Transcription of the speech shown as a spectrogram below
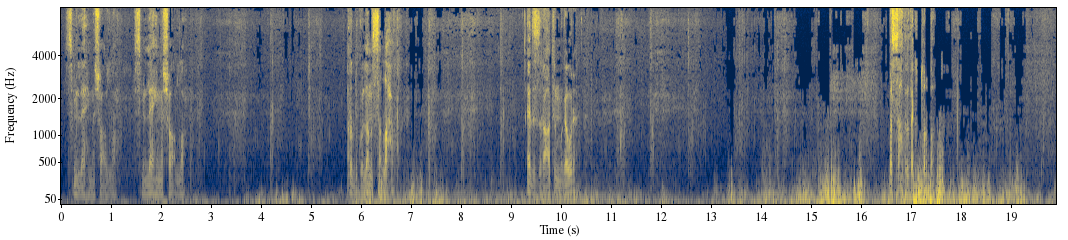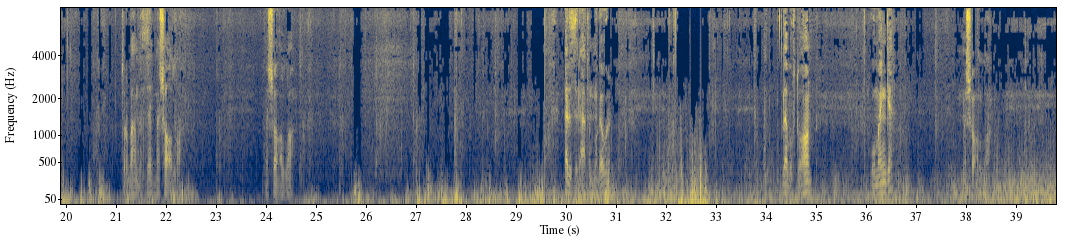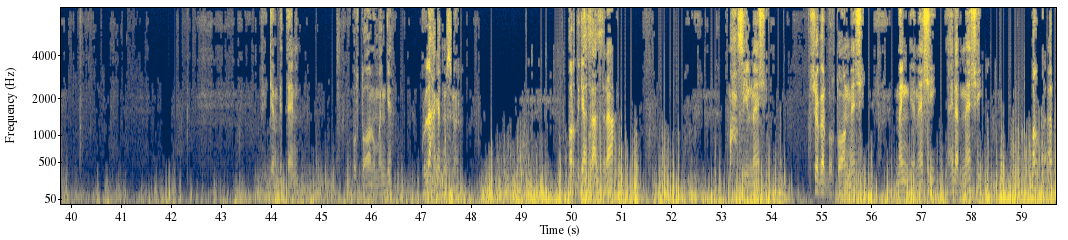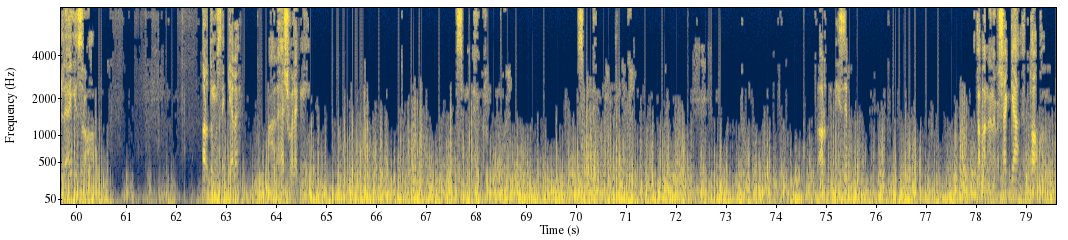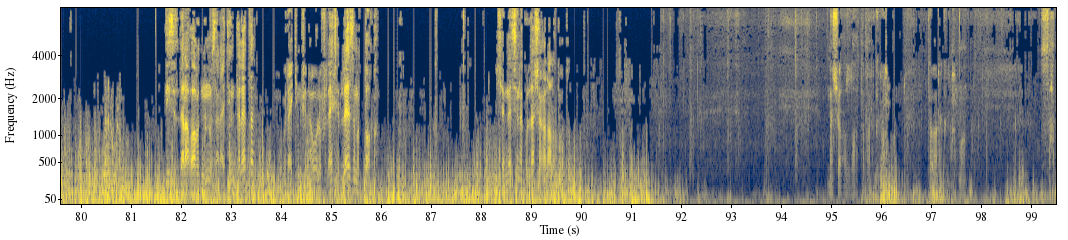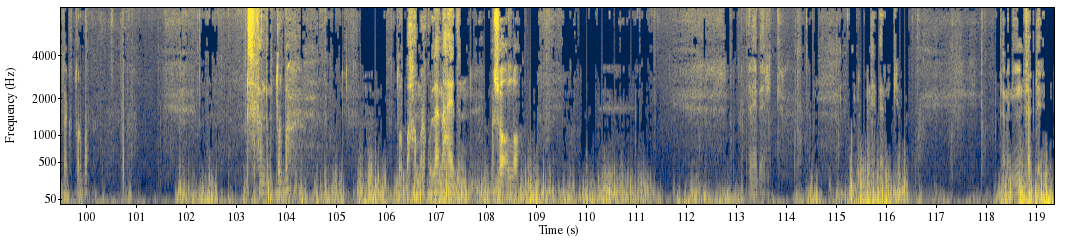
بسم الله ما شاء الله بسم الله ما شاء الله. أرض كلها متصلحة أدي الزراعات المجاورة. بس حضرتك التربة. التربة عاملة إزاي؟ ما شاء الله. ما شاء الله. أدي الزراعات المجاورة. ده برتقان ومانجا. ما شاء الله. الجنب التاني برتقان ومانجا كلها حاجات مثمرة. أرض جاهزة على الزراعة محاصيل ماشي شجر برتقان ماشي مانجا ماشي عنب ماشي أرض قبل أي زراعة. أرض مسجلة معلهاش ولا جنيه بسم الله الرحمن الرحيم بسم الله الرحمن الرحيم الأرض ديزل طبعا أنا بشجع الطاقة. الديزل ده لو واخد منه زرعتين ثلاثة ولكن في الأول وفي الآخر لازم الطاقة. عشان الناس هنا كلها شغالة على طاقة. ما شاء الله تبارك الرحمن. تبارك الرحمن. حضرتك التربة. بس يا فندم التربة تربة حمراء كلها معادن. ما شاء الله. ربنا يبارك. ربنا يبارك. 80 فدان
